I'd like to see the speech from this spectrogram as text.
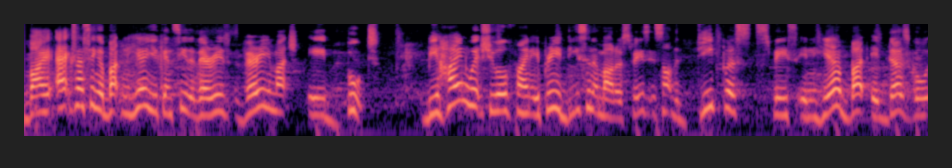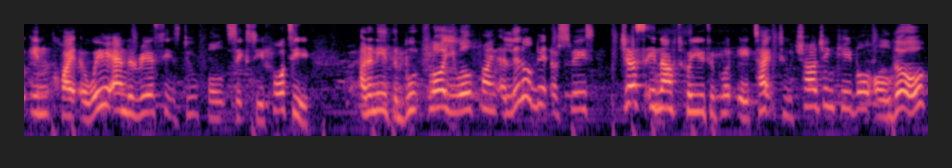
By accessing a button here, you can see that there is very much a boot behind which you will find a pretty decent amount of space. It's not the deepest space in here, but it does go in quite a way and the rear seats do fold 60-40. Underneath the boot floor, you will find a little bit of space, just enough for you to put a Type 2 charging cable, although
